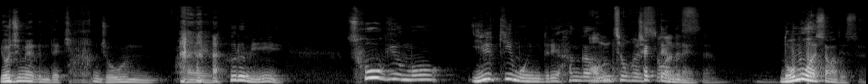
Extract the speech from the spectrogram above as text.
요즘에 근데 참 좋은 하나의 흐름이 소규모 읽기 모임들이 한강 엄청 책 때문에. 너무 활성화됐어요.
